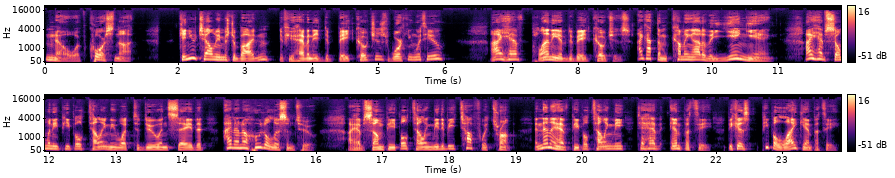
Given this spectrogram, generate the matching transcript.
No, of course not. Can you tell me, Mr. Biden, if you have any debate coaches working with you? I have plenty of debate coaches. I got them coming out of the yin yang. I have so many people telling me what to do and say that I don't know who to listen to. I have some people telling me to be tough with Trump. And then I have people telling me to have empathy because people like empathy.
